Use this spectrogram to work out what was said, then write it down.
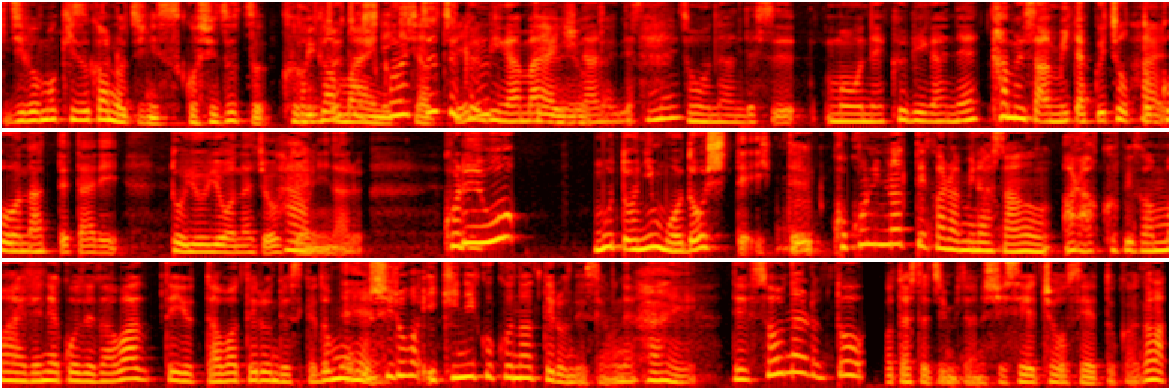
自分も気づかぬうちに少しずつ首が前に来ちゃってる首が前になってですね。そうなんです。もうね、首がね、亀さんみたくちょっとこうなってたり、というような状況になる。はい、これを元に戻していく。ここになってから皆さん、あら、首が前で猫背だわって言って慌てるんですけども、ええ、後ろは行きにくくなってるんですよね。はい。で、そうなると、私たちみたいな姿勢調整とかが、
